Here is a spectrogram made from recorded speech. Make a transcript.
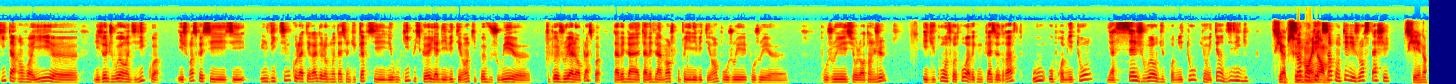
quitte à envoyer euh, les autres joueurs en D-League, quoi. Et je pense que c'est c'est une victime collatérale de l'augmentation du cap, c'est les rookies, puisqu'il y a des vétérans qui peuvent jouer, euh, qui peuvent jouer à leur place, quoi. T'avais de la, t'avais de la marge pour payer les vétérans pour jouer, pour jouer, euh, pour jouer sur leur temps de jeu. Et du coup, on se retrouve avec une classe de draft où, au premier tour, il y a 16 joueurs du premier tour qui ont été en D-League. Ce qui est Sans absolument compter, énorme. sans compter les joueurs stachés. Ce qui est énorme.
